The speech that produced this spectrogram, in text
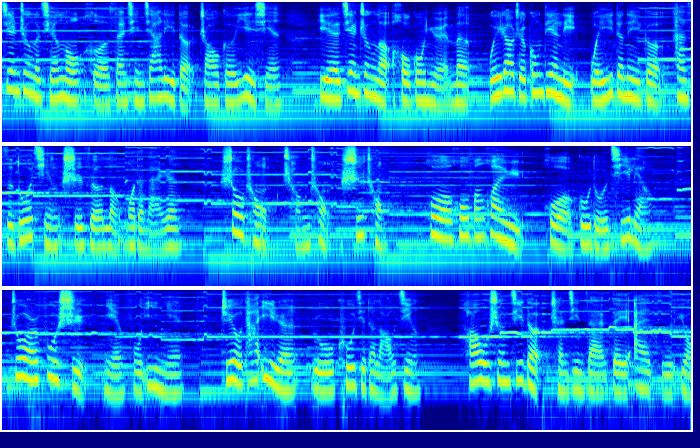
见证了乾隆和三千佳丽的朝歌夜弦，也见证了后宫女人们围绕着宫殿里唯一的那个看似多情实则冷漠的男人，受宠、承宠、失宠，或呼风唤雨，或孤独凄凉。周而复始，年复一年，只有他一人如枯竭的老井，毫无生机地沉浸在对爱子永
